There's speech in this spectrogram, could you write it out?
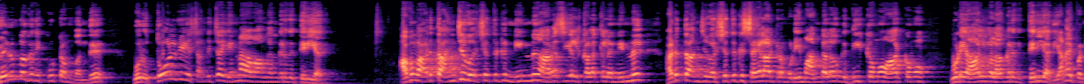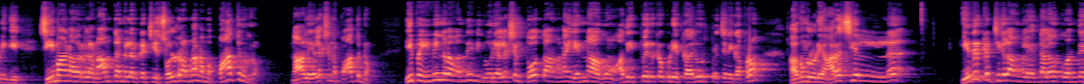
பெரும்பகுதி கூட்டம் வந்து ஒரு தோல்வியை சந்திச்சா என்ன ஆவாங்கங்கிறது தெரியாது. அவங்க அடுத்த அஞ்சு வருஷத்துக்கு நின்று அரசியல் களத்தில் நின்று அடுத்த அஞ்சு வருஷத்துக்கு செயலாற்ற முடியுமா? அந்த அளவுக்கு தீக்கமோ ஆர்க்கமோ உடைய ஆள்களாங்கிறது தெரியாது. ஏன்னா இப்போ நீங்கள் சீமான் அவர்களை நாம் தமிழர் கட்சியை சொல்கிறோம்னா நம்ம பார்த்துருக்குறோம். நாலு எலெக்ஷனை பார்த்துட்டோம். இப்போ இவங்கள வந்து இன்னைக்கு ஒரு எலெக்ஷன் தோத்தாங்கன்னா என்ன ஆகும்? அது இப்போ இருக்கக்கூடிய கரூர் பிரச்சனைக்கு அப்புறம் அவங்களுடைய அரசியலில் எதிர்க்கட்சிகள் அவங்களை எந்த அளவுக்கு வந்து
